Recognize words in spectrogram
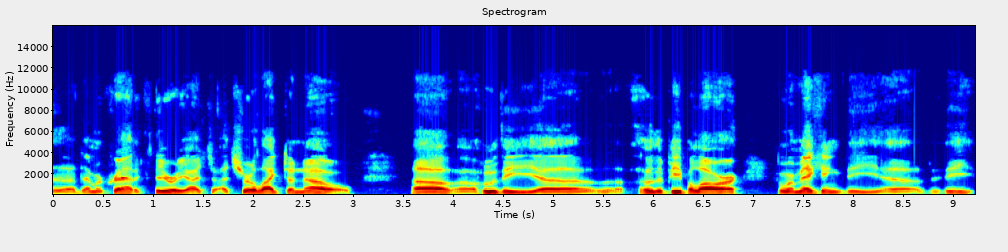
uh, democratic theory, I, would sure like to know uh, uh, who the uh, who the people are who are making the uh, the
